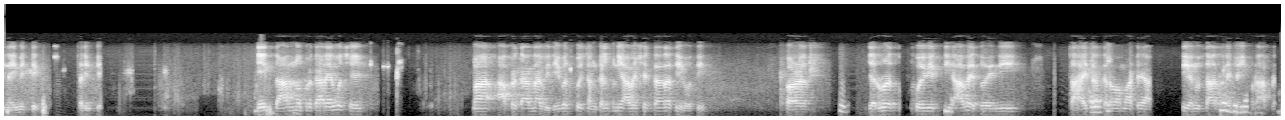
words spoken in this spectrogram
નૈમિત તરીકે. એક દાનનો પ્રકાર એવો છે માં આ પ્રકારના વિધિવત કોઈ સંકલ્પની આવશ્યકતા નથી હોતી. પણ જરૂરત કોઈ વ્યક્તિ આવે તો એની સહાયતા કરવા માટે અનુસાર કે નહીં પણ આપણે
